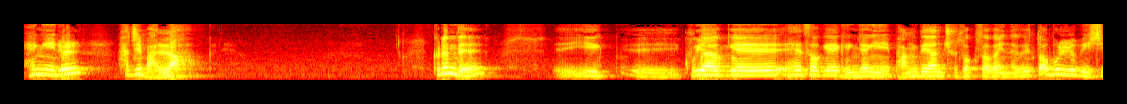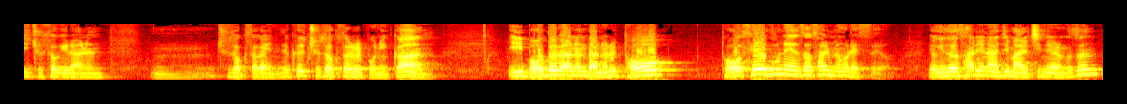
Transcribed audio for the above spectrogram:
행위를 하지 말라. 그런데 이 구약의 해석에 굉장히 방대한 주석서가 있는데 그 WBC 주석이라는 음, 주석서가 있는데 그 주석서를 보니까 이 머더라는 단어를 더, 더 세분해서 설명을 했어요. 여기서 살인하지 말지니라는 것은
